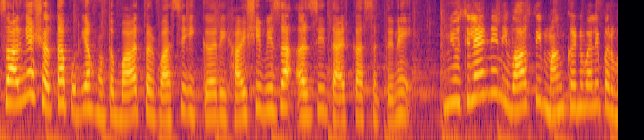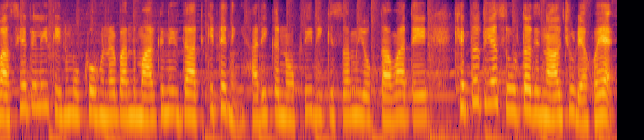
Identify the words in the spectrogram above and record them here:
ਸਾਰੀਆਂ ਸ਼ਰਤਾਂ ਪੂਰੀਆਂ ਹੋਣ ਤੋਂ ਬਾਅਦ ਪ੍ਰਵਾਸੀ ਇੱਕ ਰਿਹਾਇਸ਼ੀ ਵੀਜ਼ਾ ਅਰਜ਼ੀ ਦਾਇਰ ਕਰ ਸਕਦੇ ਨੇ। ਨਿਊਜ਼ੀਲੈਂਡ ਨੇ ਨਿਵਾਸ ਦੀ ਮੰਗ ਕਰਨ ਵਾਲੇ ਪ੍ਰਵਾਸੀਆਂ ਦੇ ਲਈ ਤਿੰਨ ਮੁੱਖ ਹੁਨਰਬੰਦ ਮਾਰਗ ਨਿਰਧਾਰਤ ਕੀਤੇ ਨੇ। ਹਰ ਇੱਕ ਨੌਕਰੀ ਦੀ ਕਿਸਮ, ਯੋਗਤਾਵਾਂ ਅਤੇ ਖੇਤਰ ਦੀਆਂ ਜ਼ਰੂਰਤਾਂ ਦੇ ਨਾਲ ਜੁੜਿਆ ਹੋਇਆ ਹੈ।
